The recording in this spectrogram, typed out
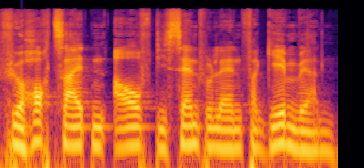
für Hochzeiten auf Decentraland vergeben werden.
